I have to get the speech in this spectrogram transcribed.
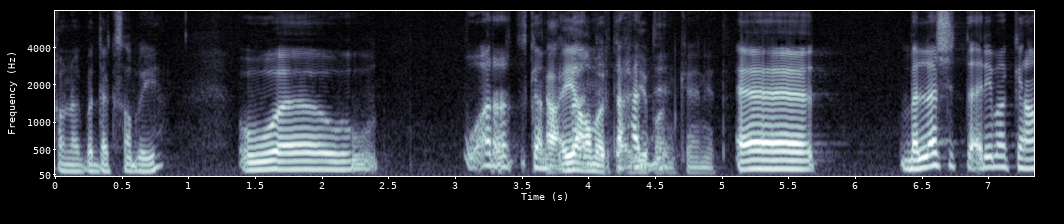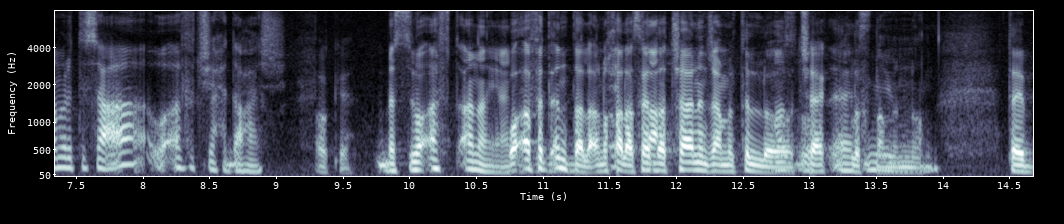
كونك بدك صبي. و وقررت كم أي عمر تقريبا كانت؟ آه بلشت تقريبا كان عمري تسعة وقفت شي 11 okay. بس وقفت أنا يعني. وقفت أنت لأنه خلص هذا challenge عملت له check إيه، خلصنا منه. طيب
